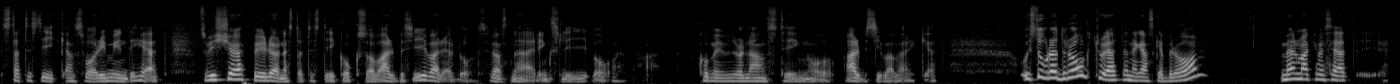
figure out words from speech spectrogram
statistikansvarig myndighet, så vi köper ju lönestatistik också av arbetsgivare, då Svenskt Näringsliv och kommuner och landsting och Arbetsgivarverket. Och i stora drag tror jag att den är ganska bra. Men man kan väl säga att eh,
